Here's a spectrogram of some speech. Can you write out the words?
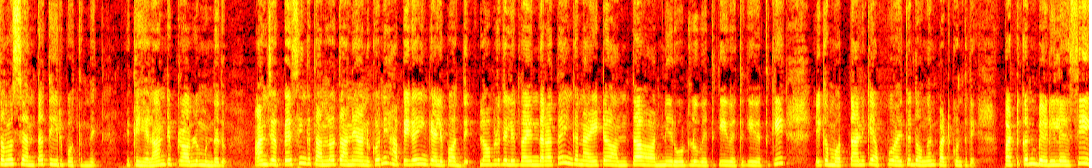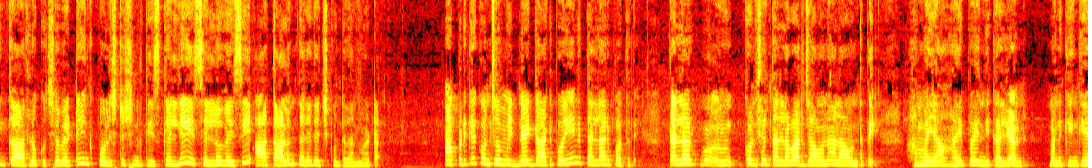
సమస్య అంతా తీరిపోతుంది. ఇక ఎలాంటి ప్రాబ్లం ఉండదు. అని చెప్పేసి ఇంక తనలో తానే అనుకొని హ్యాపీగా ఇంక వెళ్ళిపోద్ది. లోపలికి వెళ్ళిపోయిన తర్వాత ఇంకా నైట్ అంతా అన్ని రోడ్లు వెతికి వెతికి వెతికి ఇక మొత్తానికి అప్పు అయితే దొంగను పట్టుకుంటుంది. పట్టుకొని బెడీలేసి కార్లో కూర్చోబెట్టి ఇంక పోలీస్ స్టేషన్కి తీసుకెళ్ళి సెల్లో వేసి ఆ తాళం తనే తెచ్చుకుంటుంది అనమాట అప్పటికే కొంచెం మిడ్ నైట్ దాటిపోయి ఇంక తెల్లారిపోతుంది. తెల్లారి కొంచెం తెల్లవారుజామున అలా ఉంటుంది. అమ్మయ్య అయిపోయింది కళ్యాణ్. మనకి ఇంకే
